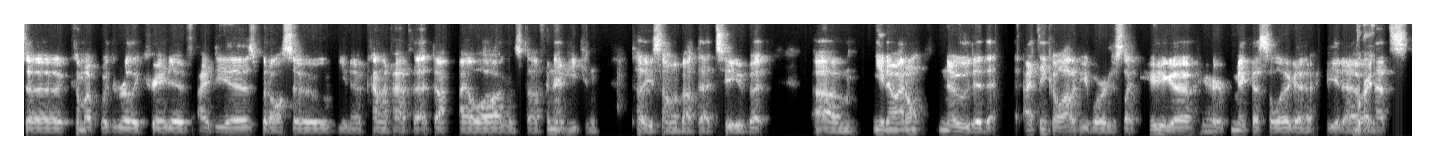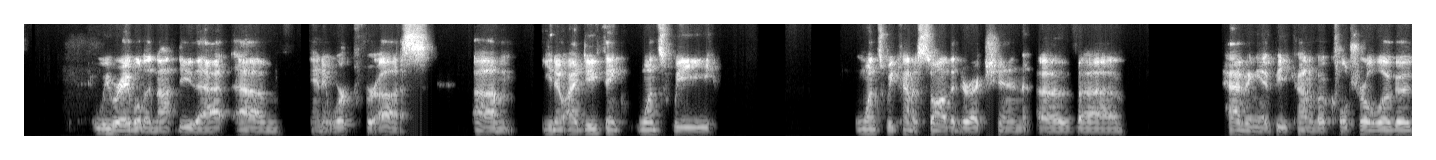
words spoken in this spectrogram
to come up with really creative ideas but also you know kind of have that dialogue and stuff and then he can tell you some about that too but um, you know i don't know that i think a lot of people are just like here you go here make us a logo you know right. and that's we were able to not do that um, and it worked for us um, you know i do think once we once we kind of saw the direction of uh, having it be kind of a cultural logo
